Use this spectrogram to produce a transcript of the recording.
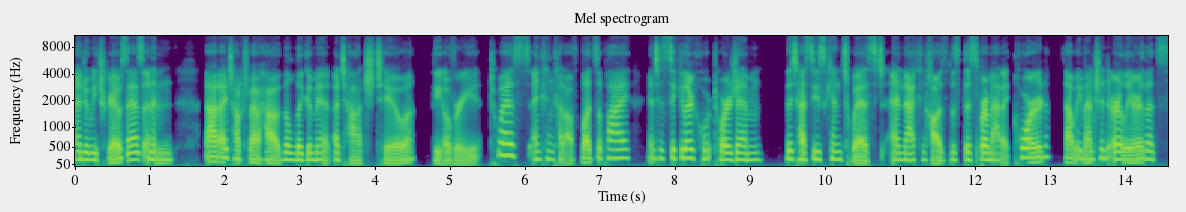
endometriosis. And in that, I talked about how the ligament attached to the ovary twists and can cut off blood supply. And testicular torsion the testes can twist, and that can cause the, the spermatic cord that we mentioned earlier, that's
